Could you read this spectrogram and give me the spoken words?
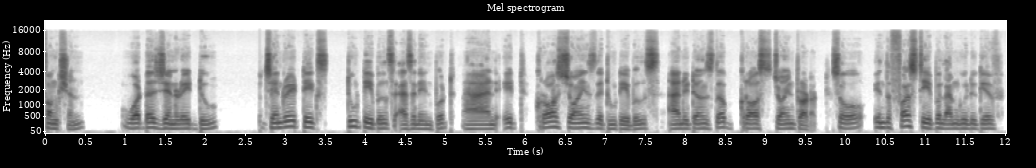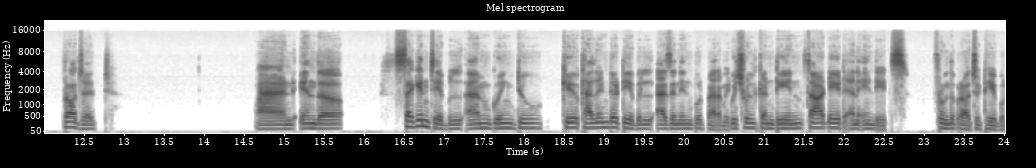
function. What does generate do? Generate takes two tables as an input and it cross joins the two tables and returns the cross join product. So in the first table, I'm going to give project and in the second table, I'm going to give calendar table as an input parameter, which will contain start date and end dates from the project table.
